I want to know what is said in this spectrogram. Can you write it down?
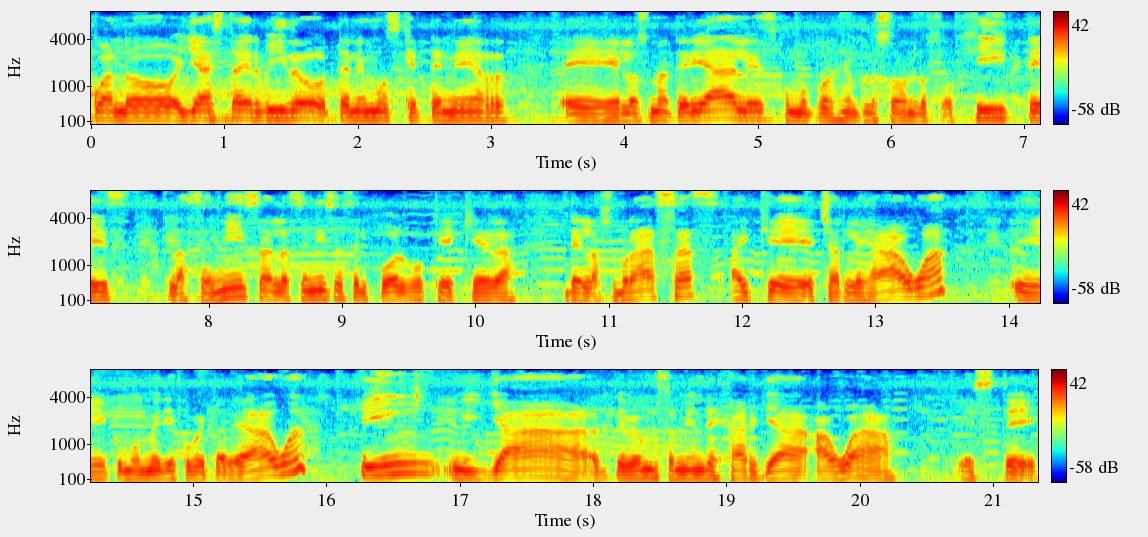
Cuando ya está hervido tenemos que tener eh, los materiales como por ejemplo son los ojites, la ceniza. La ceniza es el polvo que queda de las brasas. Hay que echarle agua, eh, como media cubeta de agua. Y, ya debemos también dejar ya agua este,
